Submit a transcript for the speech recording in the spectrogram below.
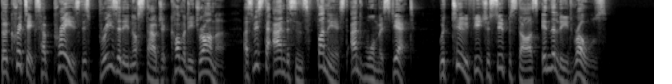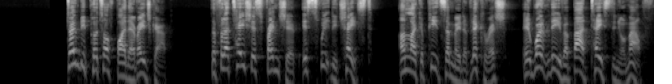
But critics have praised this breezily nostalgic comedy drama as Mr. Anderson's funniest and warmest yet, with two future superstars in the lead roles. Don't be put off by their age gap. The flirtatious friendship is sweetly chaste. Unlike a pizza made of licorice, it won't leave a bad taste in your mouth.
